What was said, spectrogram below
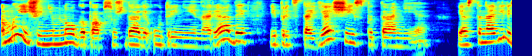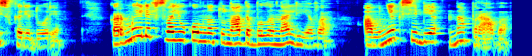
Мы еще немного пообсуждали утренние наряды и предстоящие испытания и остановились в коридоре. Кармеле в свою комнату надо было налево, а мне к себе направо.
